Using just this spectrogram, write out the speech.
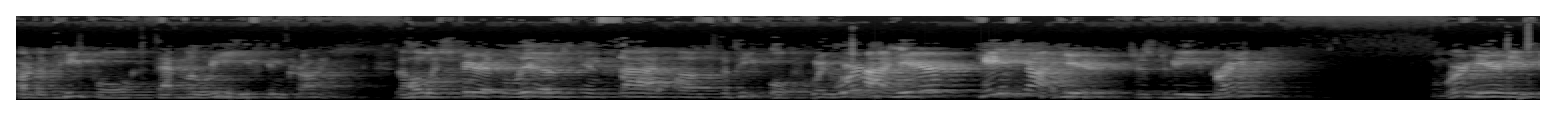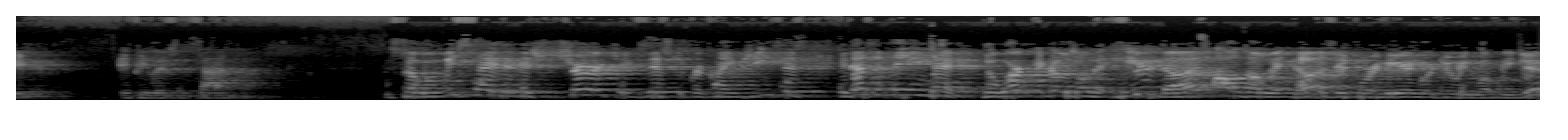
are the people that believe in Christ. The Holy Spirit lives inside of the people. When we're not here, He's not here. Just to be frank, when we're here, He's here. If He lives inside of us. And so when we say that this church exists to proclaim Jesus, it doesn't mean that the work that goes on that here does, although it does if we're here and we're doing what we do.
